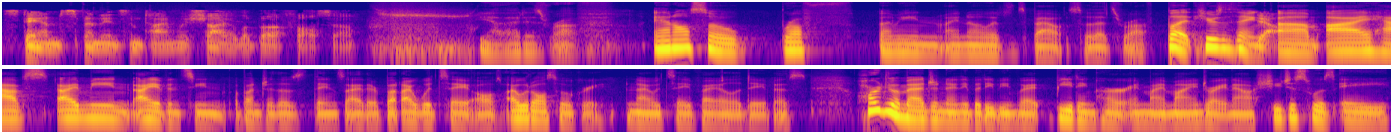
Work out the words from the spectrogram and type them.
stand spending some time with Shia LaBeouf also. Yeah, that is rough. And also rough I mean, I know what it's about, so that's rough. But here's the thing. Yeah. Um, I have, I mean, I haven't seen a bunch of those things either, but I would say, also, I would also agree, and I would say Viola Davis. Hard to imagine anybody being, beating her in my mind right now. She just was a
